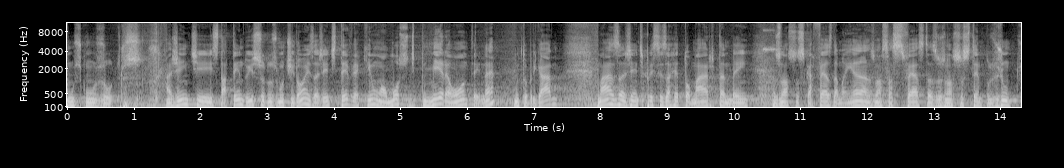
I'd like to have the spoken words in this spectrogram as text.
uns com os outros. A gente está tendo isso nos mutirões, a gente teve aqui um almoço de primeira ontem, né? Muito obrigado. Mas a gente precisa retomar também os nossos cafés da manhã, as nossas festas, os nossos tempos juntos.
